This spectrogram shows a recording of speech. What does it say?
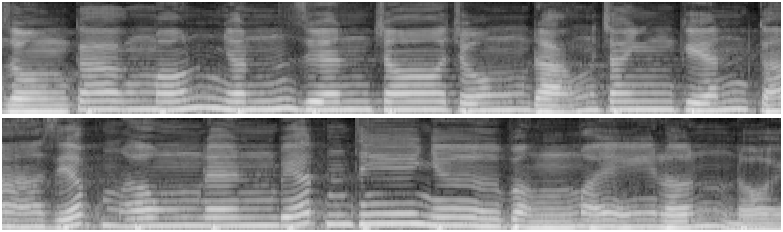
dùng các món nhân duyên cho chúng đặng tranh kiến cả diếp ông nên biết thi như vầng mây lớn nổi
